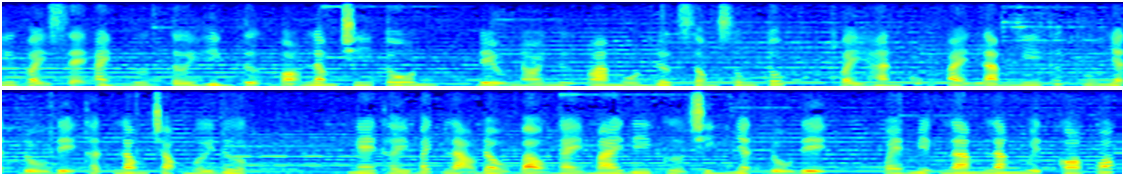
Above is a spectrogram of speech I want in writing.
như vậy sẽ ảnh hưởng tới hình tượng võ lâm trí tôn. Đều nói nữ hoa muốn được sống sung túc, vậy hắn cũng phải làm nghi thức thu nhận đồ đệ thật long trọng mới được. Nghe thấy Bách lão đầu bảo ngày mai đi cửa chính nhận đồ đệ, khóe miệng Lam Lăng Nguyệt co quắp,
